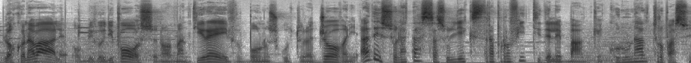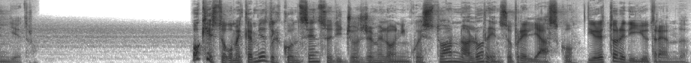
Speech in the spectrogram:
Blocco navale, obbligo di POS, norma anti-rave, bonus cultura giovani, adesso la tassa sugli extra profitti delle banche con un altro passo indietro. Ho chiesto come è cambiato il consenso di Giorgia Meloni in questo anno a Lorenzo Pregliasco, direttore di Utrend.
